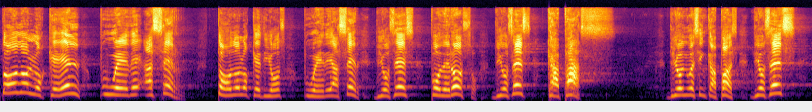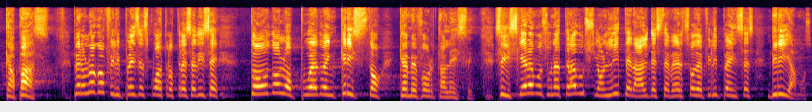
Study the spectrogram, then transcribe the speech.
todo lo que Él puede hacer. Todo lo que Dios puede hacer. Dios es poderoso. Dios es capaz. Dios no es incapaz, Dios es capaz. Pero luego Filipenses 4:13 dice, todo lo puedo en Cristo que me fortalece. Si hiciéramos una traducción literal de este verso de Filipenses, diríamos,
